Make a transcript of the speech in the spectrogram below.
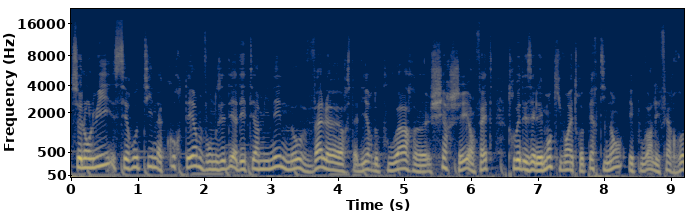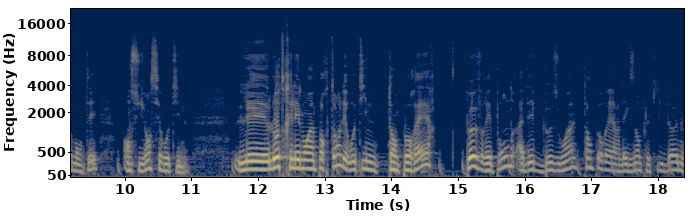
selon lui, ces routines à court terme vont nous aider à déterminer nos valeurs, c'est-à-dire de pouvoir euh, chercher, en fait, trouver des éléments qui vont être pertinents et pouvoir les faire remonter en suivant ces routines. L'autre élément important, les routines temporaires, peuvent répondre à des besoins temporaires. L'exemple qu'il donne,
